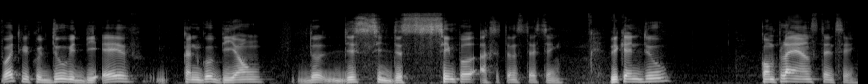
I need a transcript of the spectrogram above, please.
what we could do with behave can go beyond the, this, this simple acceptance testing. We can do compliance testing.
